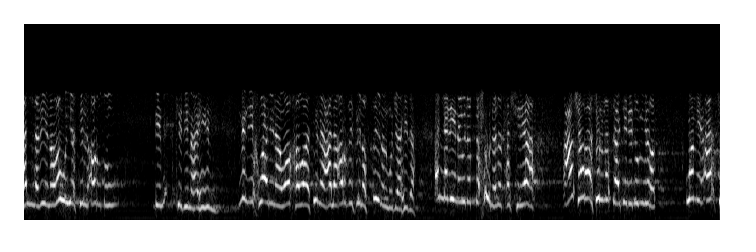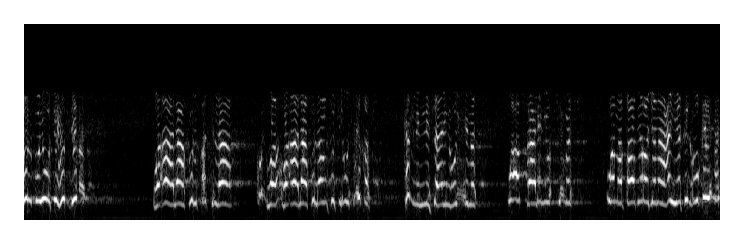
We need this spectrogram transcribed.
الذين رويت الأرض بمسك دمائهم من إخواننا وأخواتنا على أرض فلسطين المجاهدة الذين يذبحون ذبح الشياع عشرات المساجد دمرت ومئات البيوت هدمت وآلاف القتلى وآلاف الأنفس أزهقت كم من نساء ألهمت وأطفال يتمت ومقابر جماعية أقيمت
